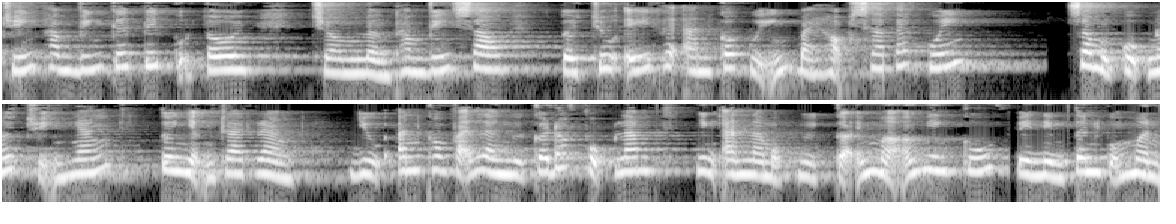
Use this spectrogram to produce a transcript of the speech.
chuyến thăm viếng kế tiếp của tôi. Trong lần thăm viếng sau, tôi chú ý thấy anh có quyển bài học sa bát quyến. Sau một cuộc nói chuyện ngắn, tôi nhận ra rằng dù anh không phải là người cơ đốc phục lâm, nhưng anh là một người cởi mở nghiên cứu vì niềm tin của mình.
